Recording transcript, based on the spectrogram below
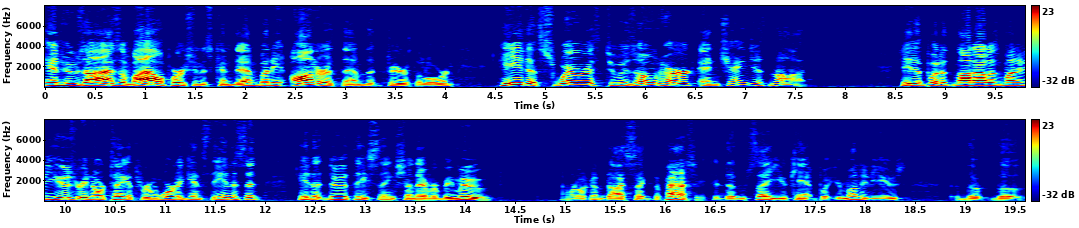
in whose eyes a vile person is condemned, but he honoreth them that feareth the Lord. He that sweareth to his own hurt and changeth not. He that putteth not out his money to usury, nor taketh reward against the innocent, he that doeth these things shall never be moved. Now we're not going to dissect the passage. It doesn't say you can't put your money to use. The the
